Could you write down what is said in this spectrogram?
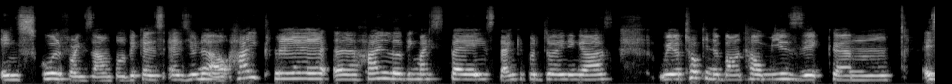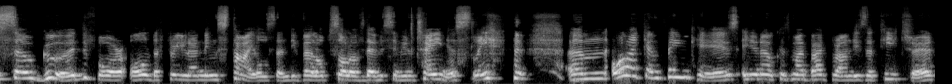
in school, for example. Because as you know, hi Claire, uh, hi Loving My Space, thank you for joining us. We are talking about how music um, is so good for all the three learning styles and develops all of them simultaneously. um, all I can think is, you know, because my background is a teacher,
